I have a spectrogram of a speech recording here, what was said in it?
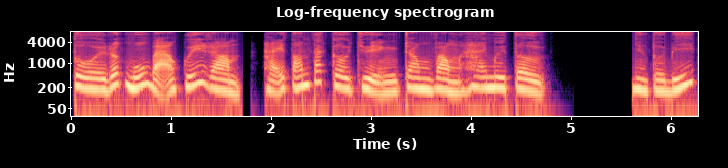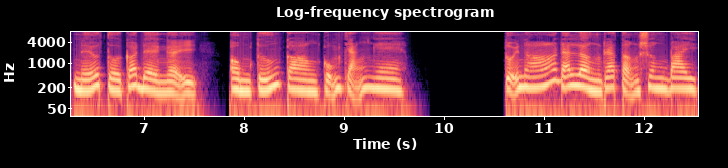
Tôi rất muốn bảo quý ròm hãy tóm tắt câu chuyện trong vòng 20 từ. Nhưng tôi biết nếu tôi có đề nghị, ông tướng con cũng chẳng nghe. Tụi nó đã lần ra tận sân bay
